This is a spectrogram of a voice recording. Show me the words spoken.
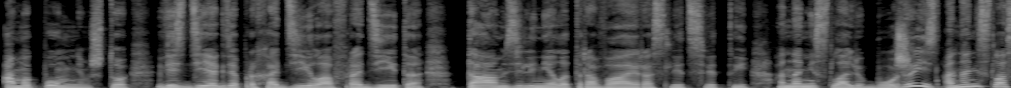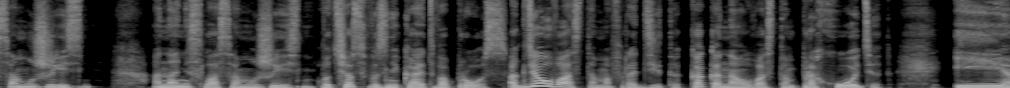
А мы помним, что везде, где проходила Афродита, там зеленела трава и росли цветы. Она несла любовь. Жизнь. Она несла саму жизнь. Она несла саму жизнь. Вот сейчас возникает вопрос. А где у вас там Афродита? Как она у вас там проходит? И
